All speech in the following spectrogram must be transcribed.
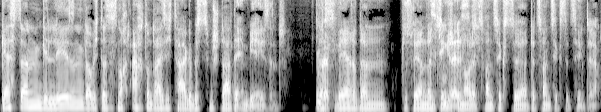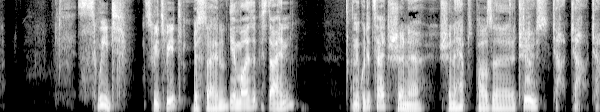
gestern gelesen, glaube ich, dass es noch 38 Tage bis zum Start der NBA sind. Das wäre dann, das wären dann Das ziemlich genau der realistisch. 20. der 20. Ja. Sweet. Sweet, sweet. Bis dahin, Ihr Mäuse, bis dahin. Eine gute Zeit. schöne, schöne Herbstpause. Tschüss. Ciao, ciao, ciao.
